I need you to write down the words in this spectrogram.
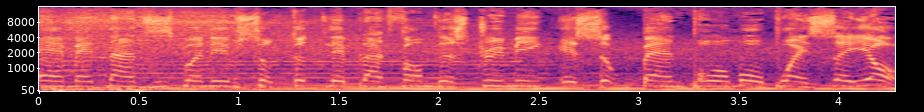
est maintenant disponible sur toutes les plateformes de streaming et sur bandpromo.ca.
